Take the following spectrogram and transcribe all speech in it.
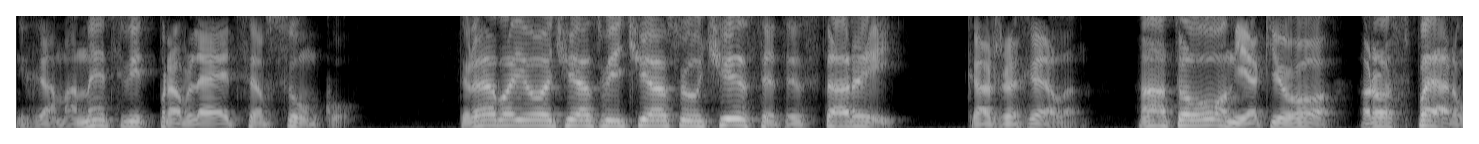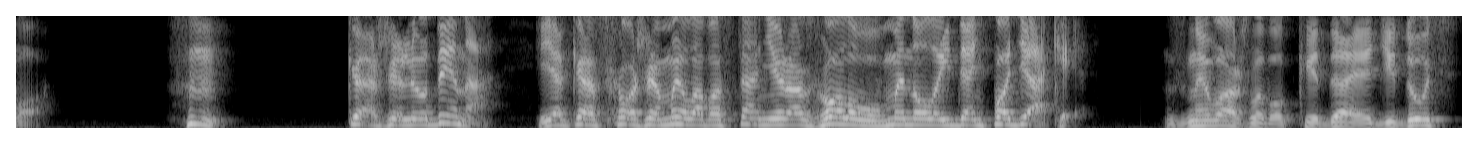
Гаманець відправляється в сумку. Треба його час від часу чистити, старий, каже Гелен. А то он як його розперло. Хм, каже людина, яка, схоже, мила в останній раз голову в минулий день подяки. Зневажливо кидає дідусь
